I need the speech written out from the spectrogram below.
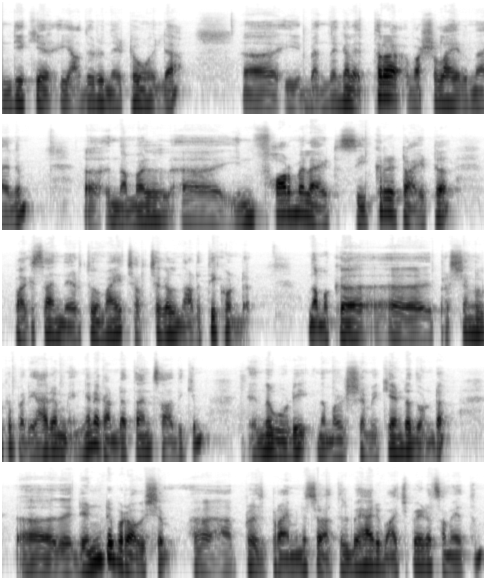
ഇന്ത്യയ്ക്ക് യാതൊരു നേട്ടവുമില്ല. ഈ ബന്ധങ്ങൾ എത്ര വഷളായിരുന്നാലും നമ്മൾ ഇൻഫോർമലായിട്ട് സീക്രട്ടായിട്ട് പാകിസ്ഥാൻ നേതൃത്വവുമായി ചർച്ചകൾ നടത്തിക്കൊണ്ട് നമുക്ക് പ്രശ്നങ്ങൾക്ക് പരിഹാരം എങ്ങനെ കണ്ടെത്താൻ സാധിക്കും എന്നുകൂടി നമ്മൾ ശ്രമിക്കേണ്ടതുണ്ട്. രണ്ട് പ്രാവശ്യം പ്ര- മിനിസ്റ്റർ അതുൽ ബിഹാരി വാജ്പേയിയുടെ സമയത്തും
